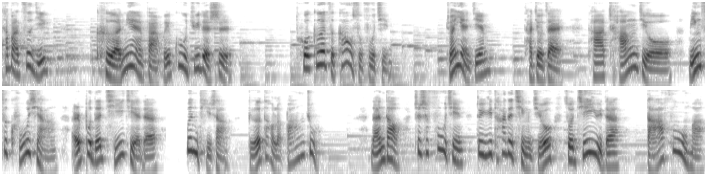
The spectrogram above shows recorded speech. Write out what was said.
他把自己可念返回故居的事托鸽子告诉父亲。转眼间，他就在他长久冥思苦想而不得其解的问题上得到了帮助。难道这是父亲对于他的请求所给予的答复吗？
